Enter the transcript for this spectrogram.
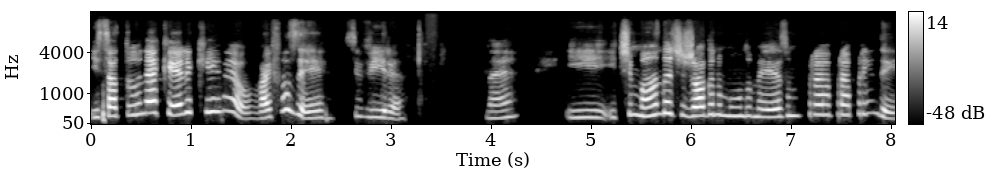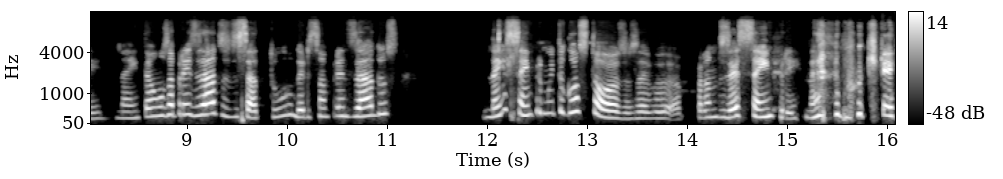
E Saturno é aquele que, meu, vai fazer, se vira, né? E, e te manda, te joga no mundo mesmo para aprender, né? Então, os aprendizados de Saturno, eles são aprendizados nem sempre muito gostosos, é, para não dizer sempre, né? Porque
